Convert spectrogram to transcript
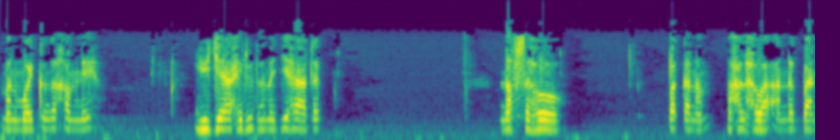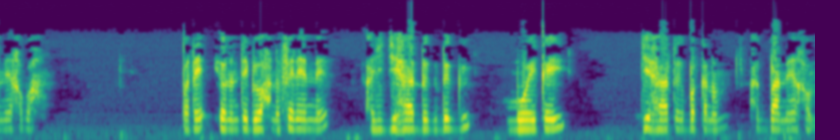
man mooy ka nga xam ne yu jaaxidu dana jihaat ak nafsaho bakkanam maxal xawa ànd ak bànneex ba. Ba tey yonante bi wax na feneen ne aji jihaat dëgg-dëgg mooy kay jihaat ak bakkanam ak bànneexam.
